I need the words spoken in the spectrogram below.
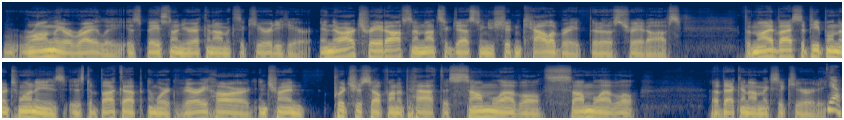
wrongly or rightly, is based on your economic security here. And there are trade offs. and I'm not suggesting you shouldn't calibrate those trade offs. But my advice to people in their 20s is to buck up and work very hard and try and put yourself on a path to some level, some level of economic security. Yeah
